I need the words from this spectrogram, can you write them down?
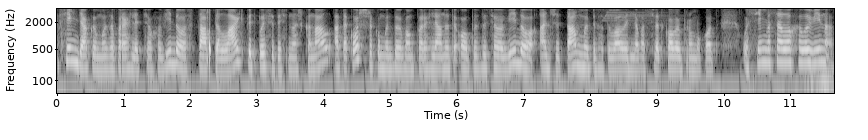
Всім дякуємо за перегляд цього відео. Ставте лайк, підписуйтесь на наш канал, а також рекомендую вам переглянути опис до цього відео, адже там ми підготували для вас святковий промокод. Усім веселого Хеллоуіна!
